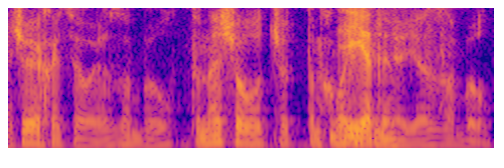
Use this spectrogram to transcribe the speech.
Что я хотел, я забыл. Ты начал вот что-то там хвалить Диеты. меня, я забыл.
